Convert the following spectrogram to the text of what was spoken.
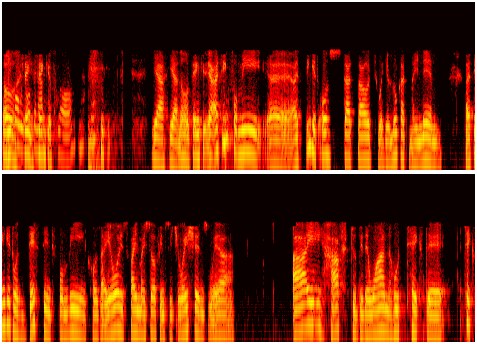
Oh, Before we thank, open thank up you. the floor. yeah, yeah, no, thank you. Yeah, I think for me, uh, I think it all starts out when you look at my name. I think it was destined for me because I always find myself in situations where I have to be the one who takes the takes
